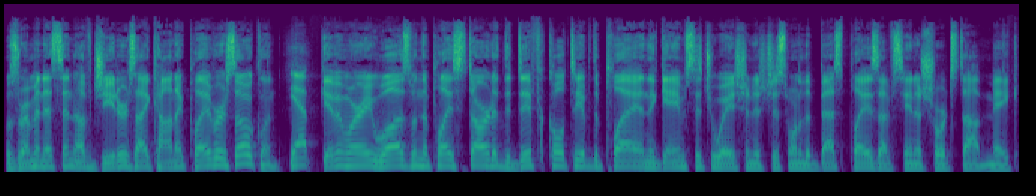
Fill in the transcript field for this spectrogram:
was reminiscent of Jeter's iconic play versus Oakland. Yep. Given where he was when the play started, the difficulty of the play and the game situation, it's just one of the best plays I've seen a shortstop make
